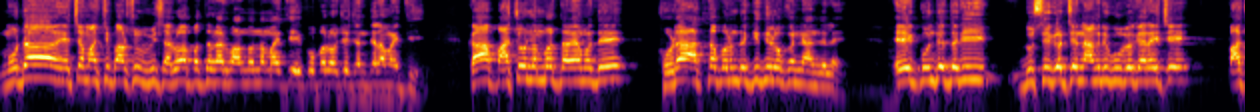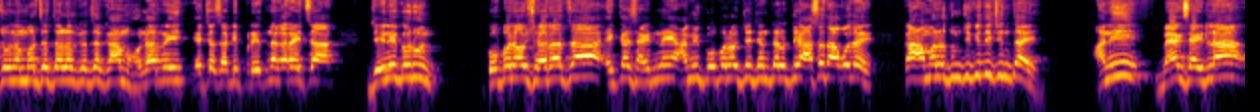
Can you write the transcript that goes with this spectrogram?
मोठा याच्या मागची पार्श्वभूमी सर्व पत्रकार बांधवांना माहिती आहे कोपरगावच्या जनतेला माहिती आहे. का पाचवा नंबर तळ्यामध्ये खोडा आत्तापर्यंत किती लोकांनी आणलेला आहे? एक कोणते तरी दुसरीकडचे नागरिक उभे करायचे. पाचवा नंबरचं तळाचं काम होणार नाही याच्यासाठी प्रयत्न करायचा. जेणेकरून कोपरगाव शहराचा एका साईडने आम्ही कोपरगावच्या जनतेला तुम्ही असं दाखवत आहे का आम्हाला तुमची किती चिंता आहे? आणि बॅक साईडला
